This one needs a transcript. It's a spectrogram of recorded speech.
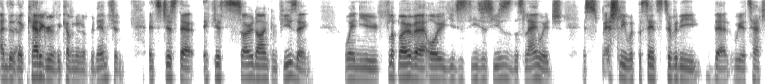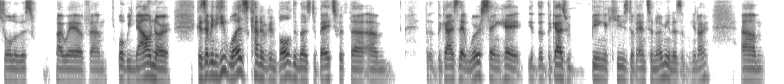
under yeah. the category of the covenant of redemption. It's just that it gets so darn confusing when you flip over or you just he just uses this language especially with the sensitivity that we attach to all of this by way of um, what we now know. Because i mean he was kind of involved in those debates with the um, the, the, guys that were saying hey the, the guys were being accused of antinomianism you know? Um,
